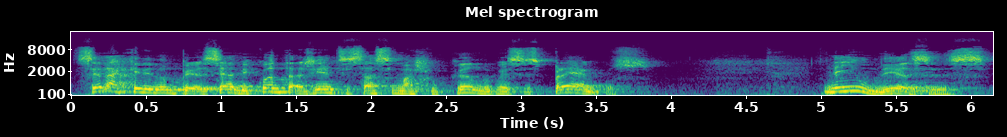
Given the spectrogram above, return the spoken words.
Será que ele não percebe quanta gente está se machucando com esses pregos? Nenhum desses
